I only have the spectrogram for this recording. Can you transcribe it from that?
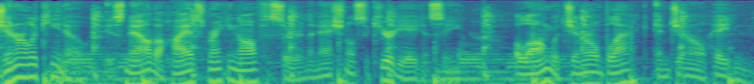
General Aquino is now the highest ranking officer in the National Security Agency, along with General Black and General Hayden.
